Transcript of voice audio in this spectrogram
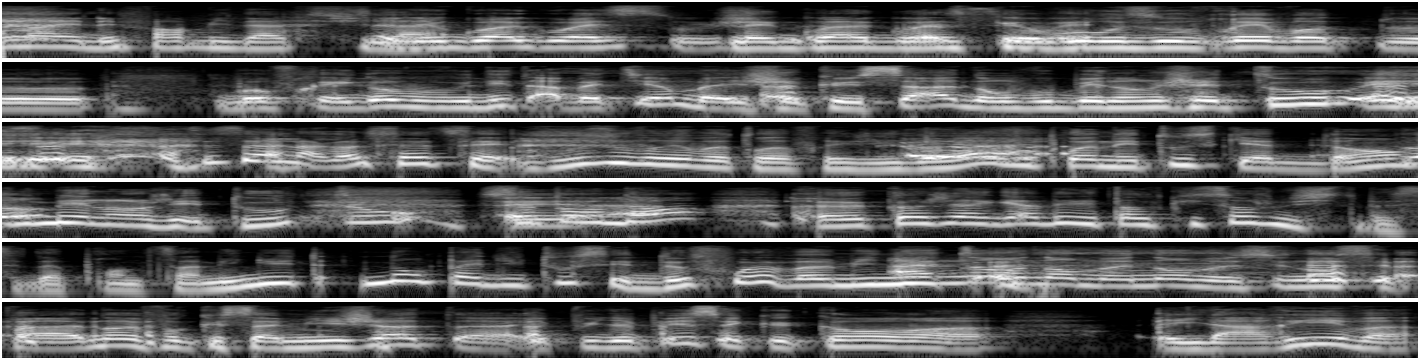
ah non, il est formidable celui-là. C'est le guaguassou. Le guaguassou. Parce que vous ouvrez votre, frigos, vous vous dites, ah bah tiens, bah, je que ça, donc vous mélangez tout. Et... c'est ça, la recette, c'est vous ouvrez votre frigidaire, vous prenez tout ce qu'il y a dedans, vous mélangez tout. Cependant, euh, quand j'ai regardé les temps de cuisson, je me suis dit, bah, ça doit prendre 5 minutes. Non, pas du tout, c'est deux fois 20 minutes. Ah non, non, mais non, mais sinon, c'est pas. Non, il faut que ça mijote. Et puis le pire, c'est que quand. Euh, Et il arrive,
